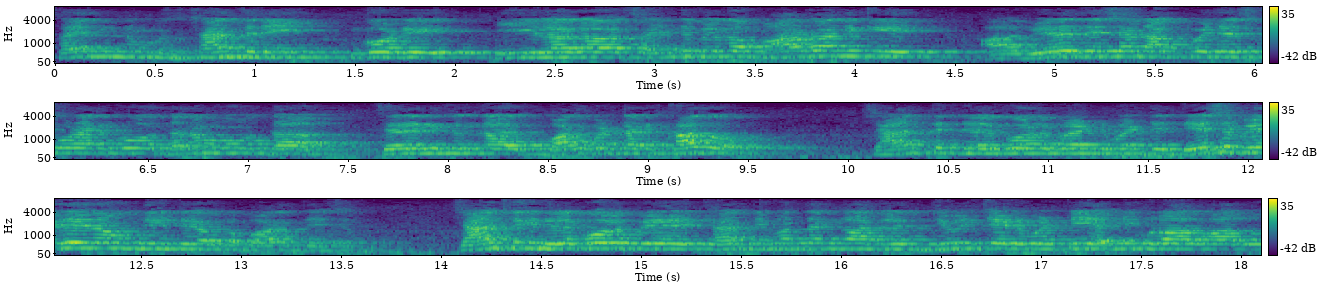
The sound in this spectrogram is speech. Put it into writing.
సైన్ శాంతిని ఇంకోటి ఇలాగా సైనికులుగా మారడానికి ఆ వేరే దేశాన్ని ఆక్యుపై చేసుకోవడానికో ధనము ద- శారీరకంగా బాధపడటానికి కాదు. శాంతిని నెలకొల్పినటువంటి దేశం ఏదైనా ఉంది అంటే ఒక భారతదేశం. శాంతికి నెలకొల్పే శాంతిబద్ధంగా జీవించేటువంటి అన్ని కులాల వాళ్ళు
